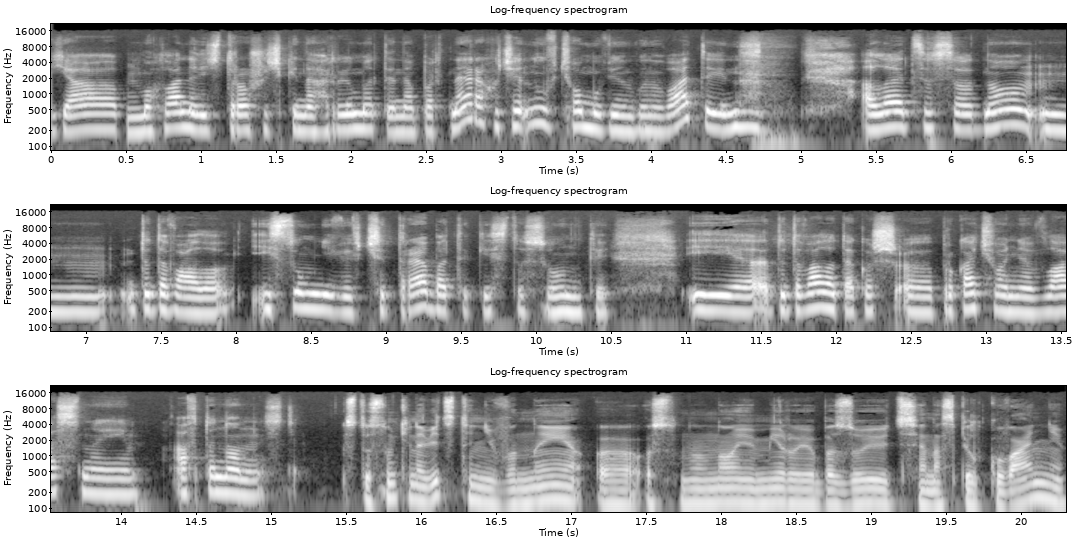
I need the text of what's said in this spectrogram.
я могла навіть трошечки нагримати на партнера, хоча ну в чому він винуватий, але це все одно додавало і сумнівів, чи треба такі стосунки, і додавало також е, прокачування власної автономності. Стосунки на відстані вони е, основною мірою базуються на спілкуванні,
